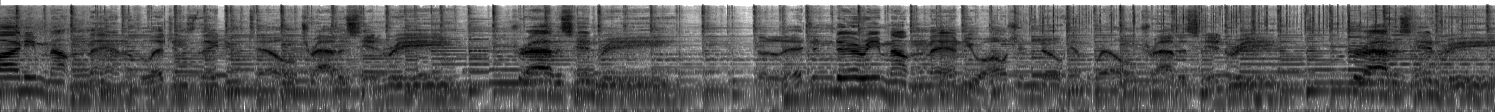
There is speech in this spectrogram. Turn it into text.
mighty mountain man of legends they do tell. Travis Henry, Travis Henry. The legendary mountain man, you all should know him well. Travis Henry, Travis Henry.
